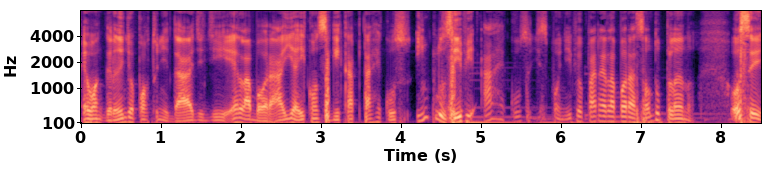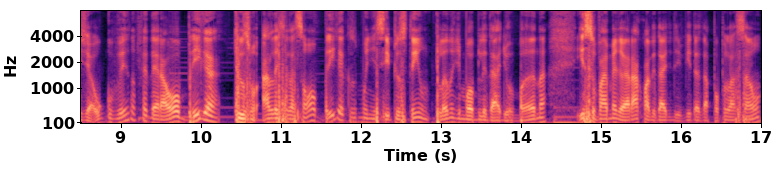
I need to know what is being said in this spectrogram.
é uma grande oportunidade de elaborar e aí conseguir captar recursos. Inclusive, há recurso disponível para a elaboração do plano. Ou seja, o governo federal obriga que os, a legislação obriga que os municípios tenham um plano de mobilidade urbana. Isso vai melhorar a qualidade de vida da população.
